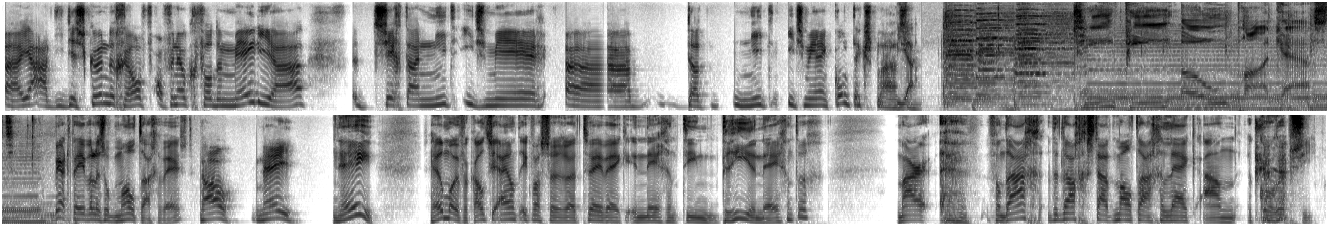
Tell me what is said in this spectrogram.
Uh, ja, die deskundigen, of, of in elk geval de media zich daar niet iets meer, uh, dat niet iets meer in context plaatsen. Ja. TPO Podcast. Bert, ben je wel eens op Malta geweest? Nou, nee. Nee? Heel mooi vakantieeiland. Ik was er uh, twee weken in 1993. Maar vandaag de dag staat Malta gelijk aan corruptie.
